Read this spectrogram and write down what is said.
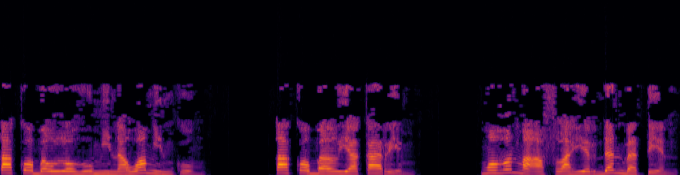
Takoballahu mina. Takobal ya karim. Mohon maaf lahir dan batin.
